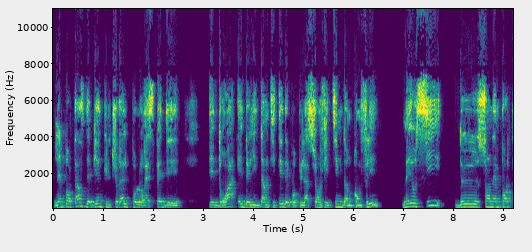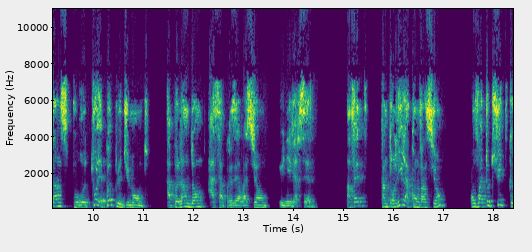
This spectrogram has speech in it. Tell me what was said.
l'importance des biens culturels pour le respect des droits et de l'identité des populations victimes d'un conflit, mais aussi de son importance pour tous les peuples du monde, appelant donc à sa préservation universelle. En fait, quand on lit la Convention, on voit tout de suite que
